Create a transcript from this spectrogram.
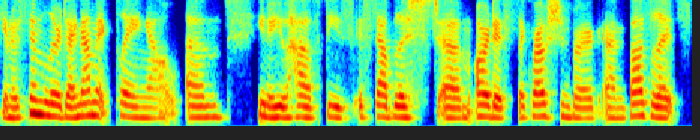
you know, similar dynamic playing out. Um, you know, you have these established um, artists like Rauschenberg and Baselitz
